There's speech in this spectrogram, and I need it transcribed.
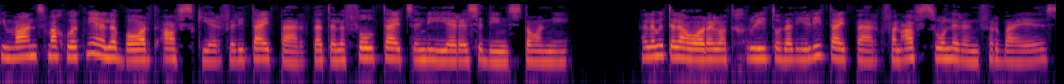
Die mans mag ook niet hulle baard afskeer vir die tijdperk dat hulle voltijds in die Heerese dienst staan nie. Hulle moet hulle haare laat groei totdat hierdie tijdperk van afzondering voorbij is.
